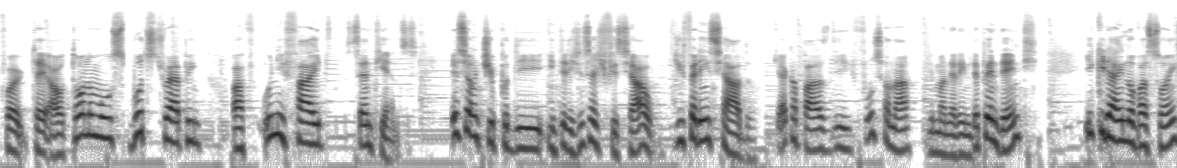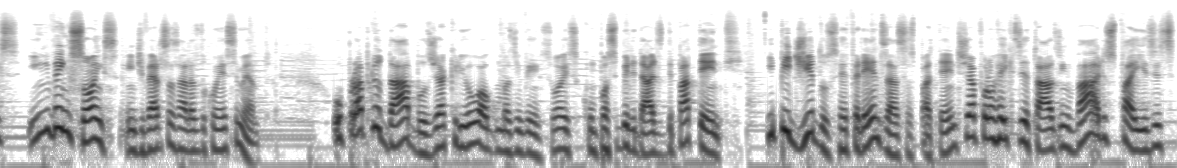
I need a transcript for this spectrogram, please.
for the Autonomous Bootstrapping of Unified Sentience. Esse é um tipo de inteligência artificial diferenciado, que é capaz de funcionar de maneira independente e criar inovações e invenções em diversas áreas do conhecimento. O próprio Dabos já criou algumas invenções com possibilidades de patente, e pedidos referentes a essas patentes já foram requisitados em vários países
